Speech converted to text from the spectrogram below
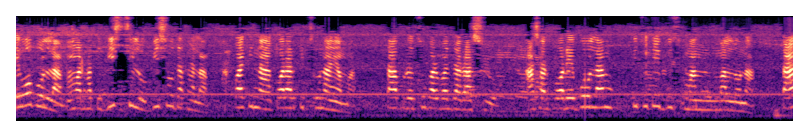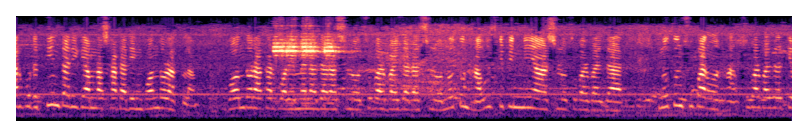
এও বললাম, আমার হাতে বিষ ছিল, বিষও দেখালাম। কয় কি না, করার কিছু নাই আমার। তারপরে সুপারভাইজার আসলো। আসার পরে বললাম, কিছুতেই বিষ মানলো না। তারপরে তিন তারিখে আমরা শাটারিং বন্ধ রাখলাম। বন্ধ রাখার পরে ম্যানেজার আসলো সুপারভাইজার আসলো, নতুন হাউস কিপিং নিয়ে আসলো সুপারভাইজার নতুন সুপার সুপারভাইজারকে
